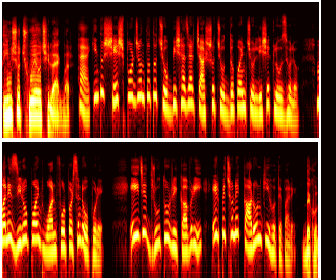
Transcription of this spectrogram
তিনশো ছুঁয়েও ছিল একবার। হ্যাঁ কিন্তু শেষ পর্যন্ত তো চব্বিশ হাজার চারশো চোদ্দ পয়েন্ট চল্লিশে ক্লোজ হল। মানে zero point one four percent ওপরে। এই যে দ্রুত রিকাভারি এর পেছনে কারণ কি হতে পারে? দেখুন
